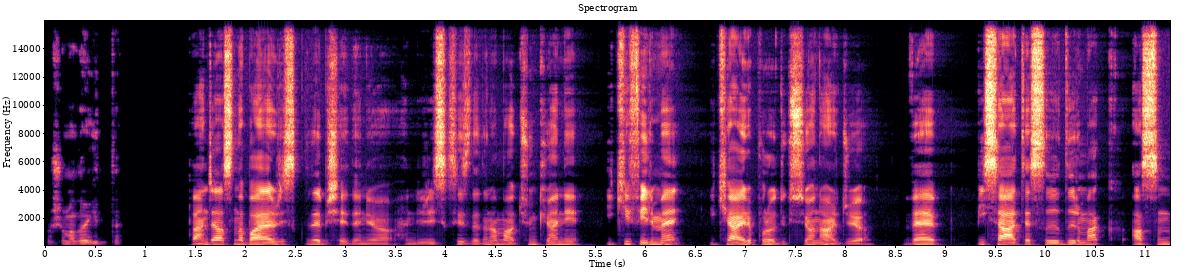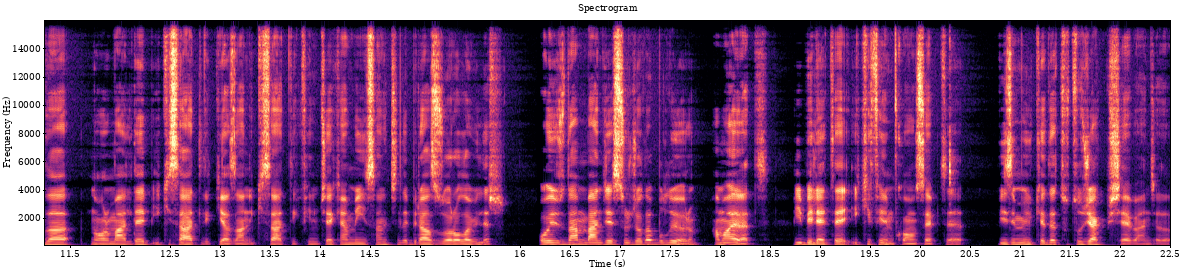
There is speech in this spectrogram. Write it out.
Hoşuma da gitti. Bence aslında bayağı riskli de bir şey deniyor. Hani risksiz dedin ama çünkü hani iki filme iki ayrı prodüksiyon harcıyor. Ve bir saate sığdırmak aslında normalde hep 2 saatlik yazan, 2 saatlik film çeken bir insan için de biraz zor olabilir. O yüzden ben cesurca da buluyorum. Ama evet bir bilete iki film konsepti bizim ülkede tutacak bir şey bence de.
